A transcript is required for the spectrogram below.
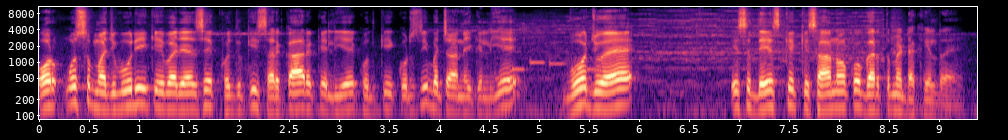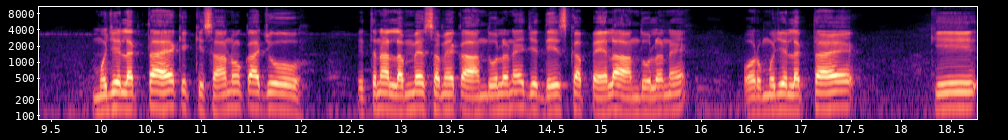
और उस मजबूरी की वजह से खुद की सरकार के लिए, खुद की कुर्सी बचाने के लिए वो जो है इस देश के किसानों को गर्त में ढकेल रहे हैं। मुझे लगता है कि किसानों का जो इतना लंबे समय का आंदोलन है, ये देश का पहला आंदोलन है और मुझे लगता है कि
